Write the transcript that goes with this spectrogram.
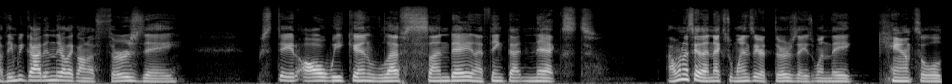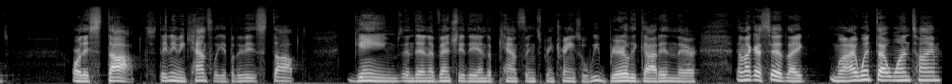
I think we got in there like on a Thursday. We stayed all weekend, left Sunday, and I think that next, I want to say that next Wednesday or Thursday is when they canceled or they stopped. They didn't even cancel it yet, but they stopped games and then eventually they end up canceling spring training. So we barely got in there. And like i said like when i went that one time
